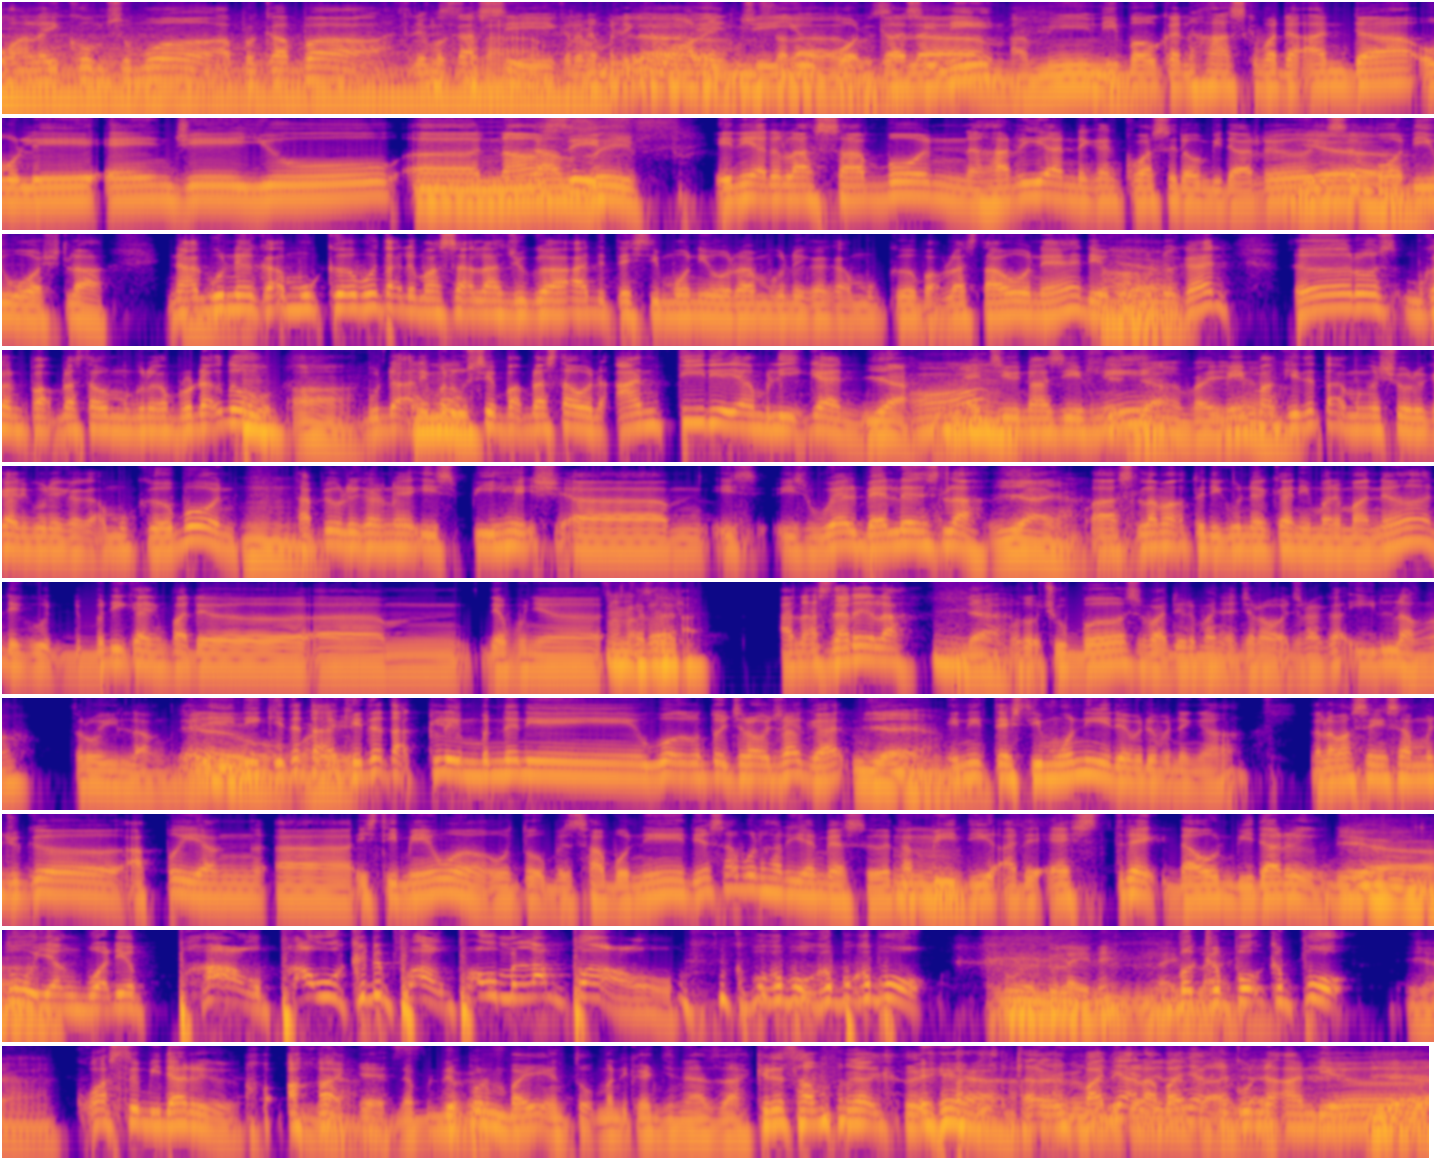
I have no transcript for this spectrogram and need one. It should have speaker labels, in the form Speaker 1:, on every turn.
Speaker 1: Assalamualaikum semua Apa khabar? Terima kasih kerana mendengar. NJU Podcast ini
Speaker 2: Amin.
Speaker 1: Dibawakan khas kepada anda oleh NJU uh,
Speaker 2: Hmm,
Speaker 1: Nazif.
Speaker 2: Nazif.
Speaker 1: Ini adalah sabun harian dengan kuasa daun bidara
Speaker 2: Ya.
Speaker 1: It's a body wash lah Nak guna kat muka pun tak ada masalah juga Ada testimoni orang menggunakan kat muka 14 tahun eh Dia
Speaker 2: Ya.
Speaker 1: menggunakan Terus bukan 14 tahun menggunakan produk tu
Speaker 2: Ah.
Speaker 1: Budak ni berusia 14 tahun Anti dia yang belikan
Speaker 2: Ya.
Speaker 3: Oh.
Speaker 1: NGU Nazif ni
Speaker 3: Ya, baik,
Speaker 1: memang
Speaker 3: ya.
Speaker 1: kita tak mengesyorkan gunakan kat muka pun
Speaker 3: Hmm.
Speaker 1: Tapi oleh kerana is pH um, is is well balanced lah
Speaker 2: Ya, ya.
Speaker 1: uh, selamat untuk digunakan di mana-mana dia diberikan kepada um, dia punya
Speaker 3: Anak
Speaker 1: kata,
Speaker 3: saudara.
Speaker 1: anak saudara lah
Speaker 2: Ya.
Speaker 1: untuk cuba sebab dia ada banyak jerawat-jeragat hilang lah terus hilang jadi ini kita tak
Speaker 2: baik.
Speaker 1: kita tak claim benda ni work untuk jerawat-jeragat
Speaker 2: Ya, ya.
Speaker 1: ini testimoni daripada pendengar. Dalam masa yang sama juga apa yang uh, istimewa untuk bersabun ni dia sabun harian biasa hmm. tapi dia ada ekstrak daun bidara.
Speaker 3: Ya.
Speaker 1: Tu yang buat dia pow, power ke depan, power melampau. Kepuk-kepuk, kepuk-kepuk.
Speaker 3: Oh, itu lain eh.
Speaker 1: Berkepuk-kepuk
Speaker 3: Ya.
Speaker 1: kuasa bidara.
Speaker 2: Ah, yes. Dia, dia pun baik untuk mandikan jenazah. Kira sama dengan aku.
Speaker 1: Ya.
Speaker 2: Boleh
Speaker 1: Banyak lah
Speaker 2: mandikan
Speaker 1: banyak
Speaker 2: jenazah,
Speaker 1: kegunaan dia
Speaker 2: Ya.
